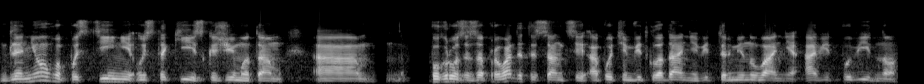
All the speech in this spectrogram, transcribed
для нього постійні ось такі, скажімо, там погрози запровадити санкції, а потім відкладання, відтермінування, а відповідно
